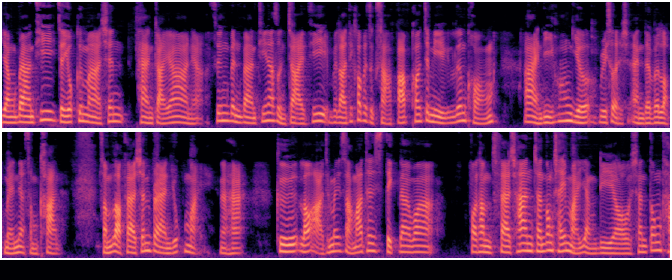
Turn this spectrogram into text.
อย่างแบรนด์ที่จะยกขึ้นมาเช่น Pangaia เนี่ยซึ่งเป็นแบรนด์ที่น่าสนใจที่เวลาที่เข้าไปศึกษาปั๊บเขาจะมีเรื่องของ R&D ค่อนข้างเยอะ Research and Development เนี่ยสำคัญสำหรับ fashion brand ยุคใหม่นะฮะคือเราอาจจะไม่สามารถที่ stick ได้ว่า พอทำแฟชั่นฉันต้องใช้ไหมอย่างเดียว ฉันต้องท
